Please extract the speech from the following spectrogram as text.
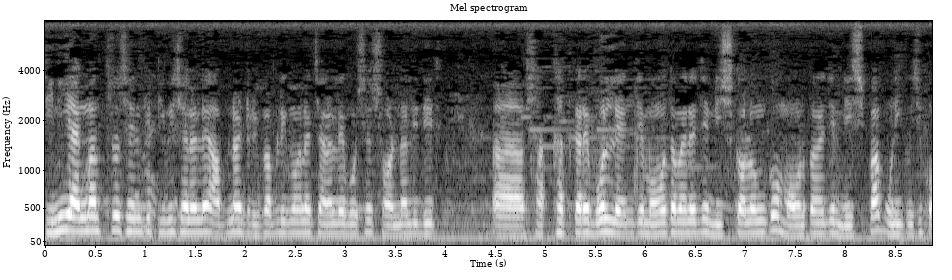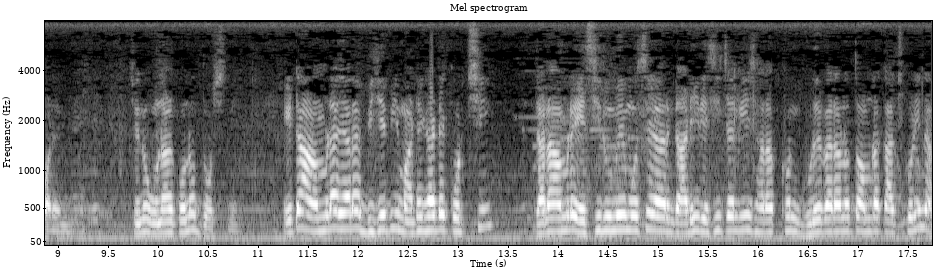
তিনি একমাত্র সেদিনকে টিভি চ্যানেলে, আপনার রিপাবলিক বাংলা চ্যানেলে বসে স্বর্ণালীদির সাক্ষাৎকারে বললেন যে, মমতা ব্যানার্জি নিষ্কলঙ্ক, মমতা ব্যানার্জি নিষ্পাপ, উনি কিছু করেননি। যেন ওনার কোনো দোষ নেই। এটা আমরা যারা বিজেপি মাঠে ঘাটে করছি যারা আমরা এসি রুমে বসে আর গাড়ির এসি চালিয়ে সারাক্ষণ ঘুরে বেড়ানো তো আমরা কাজ করি না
